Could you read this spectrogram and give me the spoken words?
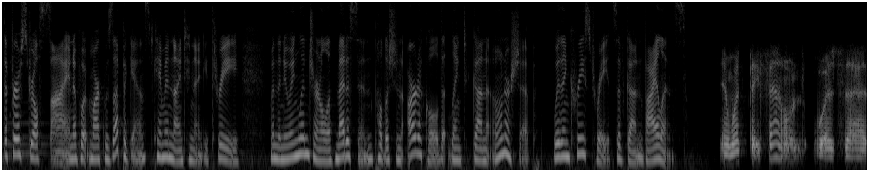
The first real sign of what Mark was up against came in 1993 when the New England Journal of Medicine published an article that linked gun ownership with increased rates of gun violence. And what they found was that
